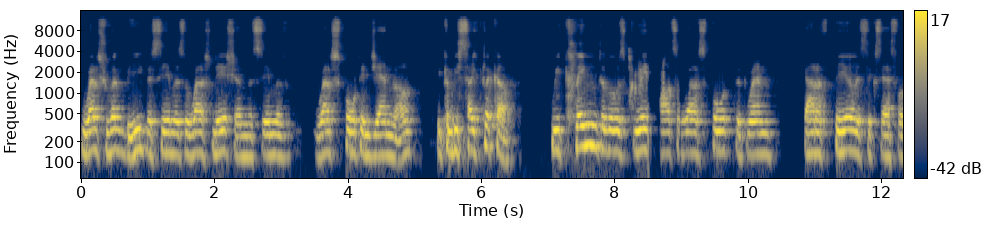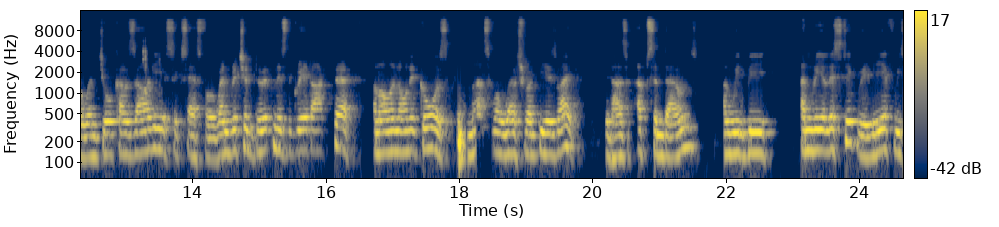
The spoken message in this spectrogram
Welsh rugby, the same as the Welsh nation, the same as Welsh sport in general, it can be cyclical we cling to those great parts of Welsh sport that when Gareth Bale is successful, when Joe Calzaghe is successful, when Richard Burton is the great actor, and on and on it goes. And that's what Welsh rugby is like. It has ups and downs, and we'd be unrealistic, really, if we,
